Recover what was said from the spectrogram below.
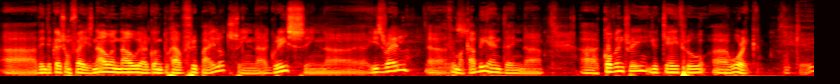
uh, the integration phase now, and now we are going to have three pilots in uh, Greece, in uh, Israel uh, yes. through Maccabi, and in uh, Coventry, UK through Warwick. Okay.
